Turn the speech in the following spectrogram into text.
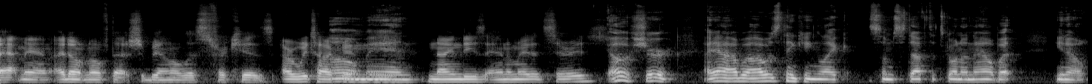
Batman, I don't know if that should be on a list for kids. Are we talking Oh, man. the 90s animated series? Oh, sure. Yeah, well, I was thinking like some stuff that's going on now, but you know,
